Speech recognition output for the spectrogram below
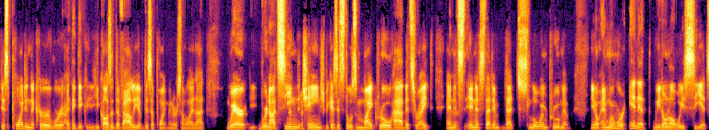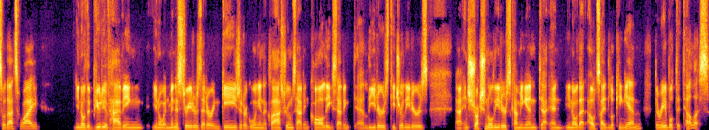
this point in the curve where i think they, he calls it the valley of disappointment or something like that where we're not seeing the change because it's those micro habits right? And yeah. it's and it's that that slow improvement you know and when we're in it we don't always see it. So that's why you know the beauty of having you know administrators that are engaged that are going into classrooms having colleagues having uh, leaders teacher leaders uh, instructional leaders coming in to, and you know that outside looking in they're able to tell us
